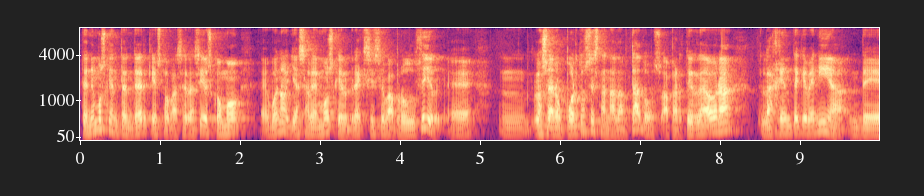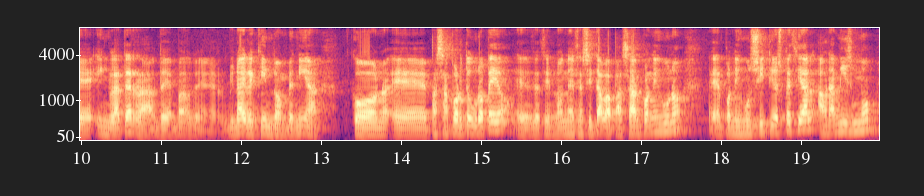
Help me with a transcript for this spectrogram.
tenemos que entender que esto va a ser así. Es como, eh, bueno, ya sabemos que el Brexit se va a producir. Mm, los aeropuertos están adaptados. A partir de ahora, la gente que venía de Inglaterra, de, United Kingdom, venía con eh, pasaporte europeo, es decir, no necesitaba pasar por ninguno, eh, por ningún sitio especial. Ahora mismo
